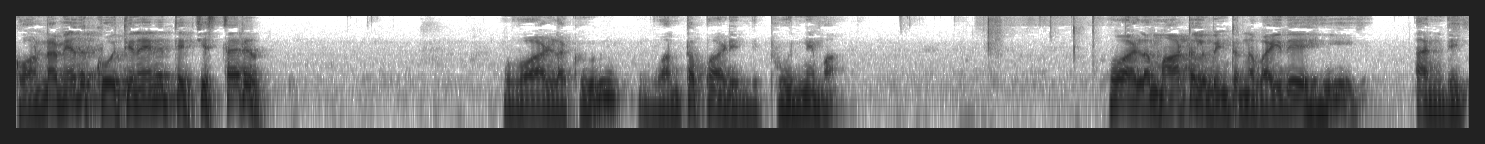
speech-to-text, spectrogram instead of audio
కొండ మీద కోతినైనా తెచ్చిస్తారు. వాళ్ళకు వంత పాడింది పూర్ణిమ. వాళ్ళ మాటలు వింటున్న వైదేహి అంది.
